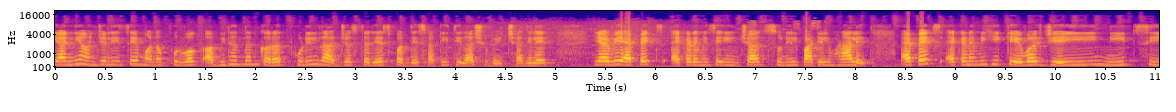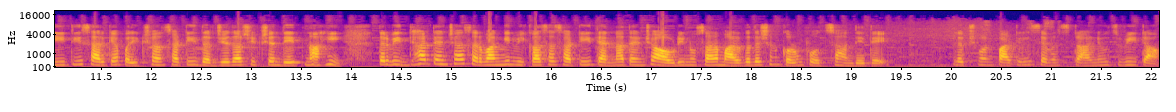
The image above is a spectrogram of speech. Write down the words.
यांनी अंजलीचे मनपूर्वक अभिनंदन करत पुढील राज्यस्तरीय स्पर्धेसाठी तिला शुभेच्छा दिलेत. यावेळी ॲपेक्स अकॅडमीचे इन्चार्ज सुनील पाटील म्हणालेत ॲपेक्स अकॅडमी ही केवळ जेई नीट सीईटी सारख्या परीक्षांसाठी दर्जेदार शिक्षण देत नाही तर विद्यार्थ्यांच्या सर्वांगीण विकासासाठी त्यांना त्यांच्या आवडीनुसार मार्गदर्शन करून प्रोत्साहन देते. Laxman Patil seven star news Vita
